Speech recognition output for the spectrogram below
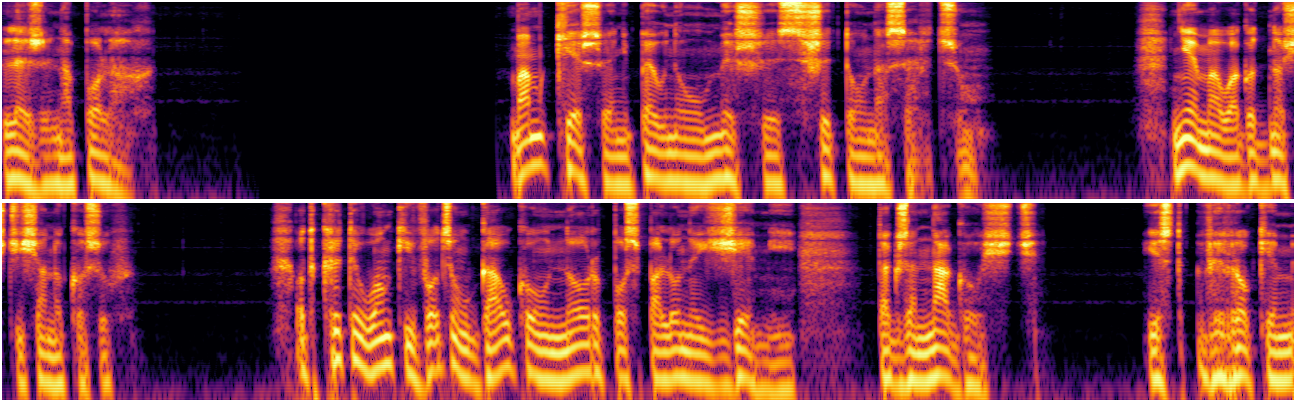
leży na polach. Mam kieszeń pełną myszy zszytą na sercu. Nie ma łagodności sianokosów. Odkryte łąki wodzą gałką nor po spalonej ziemi, także nagość jest wyrokiem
